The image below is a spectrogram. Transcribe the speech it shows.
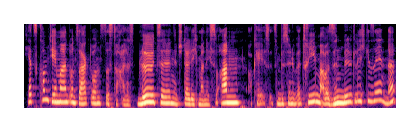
Jetzt kommt jemand und sagt uns, das ist doch alles Blödsinn, jetzt stell dich mal nicht so an. Okay, ist jetzt ein bisschen übertrieben, aber sinnbildlich gesehen, ne?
